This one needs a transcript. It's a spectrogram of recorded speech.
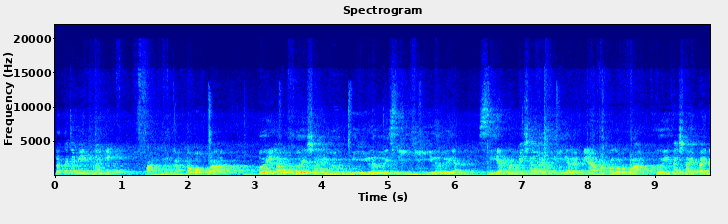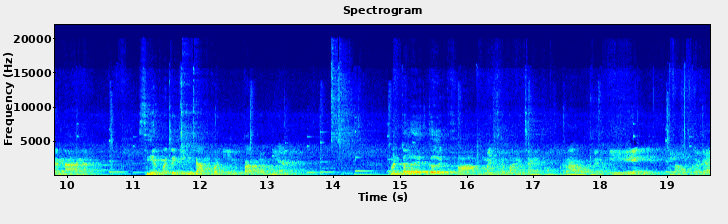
แล้วก็จะมีเพื่อนอีก ฝั่งหนึ่งอะก็บอกว่า เฮ้ยเราเคยใช้รุ่นนี้เลยสีนี้เลยอะเสียงมันไม่ใช่แบบนี้แบบนี้บางคนก็บอกว่าเฮ้ยถ้าใช้ไปนานๆอะเสียงมันจะยิ่งดังกว่านี้หรือเปล่าแบบนี้มันก็เลยเกิดความไม่สบายใจของเรานั่นเอง เราก็ได้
